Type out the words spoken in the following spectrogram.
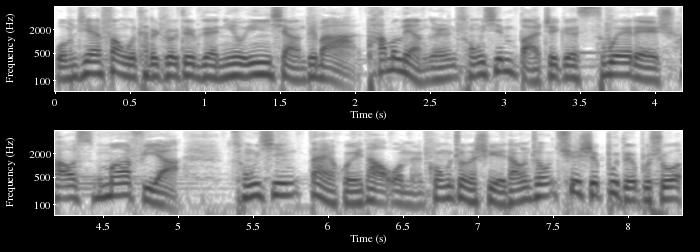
我们之前放过他的歌，对不对？你有印象对吧？他们两个人重新把这个 Swedish House Mafia 重新。带回到我们公众的视野当中，确实不得不说，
